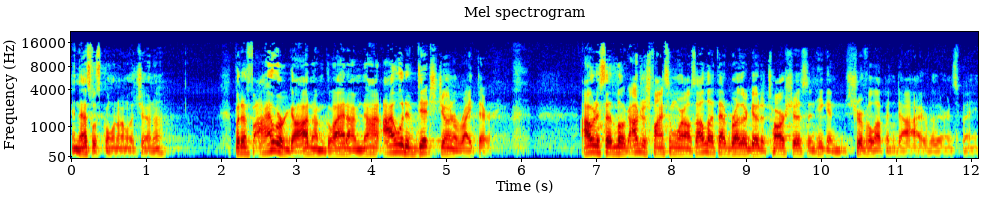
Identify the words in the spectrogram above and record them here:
And that's what's going on with Jonah. But if I were God, and I'm glad I'm not, I would have ditched Jonah right there. I would have said, Look, I'll just find somewhere else. I'll let that brother go to Tarshish and he can shrivel up and die over there in Spain.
